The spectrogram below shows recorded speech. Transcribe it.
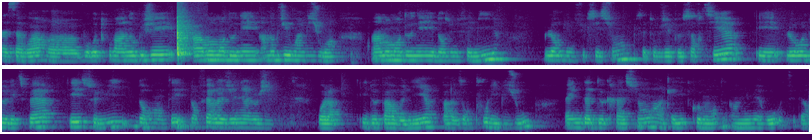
à savoir, euh, vous retrouvez un objet à un moment donné, un objet ou un bijou, hein, à un moment donné dans une famille, lors d'une succession, cet objet peut sortir et le rôle de l'expert est celui d'en remonter, d'en faire la généalogie. Voilà, et de parvenir, par exemple pour les bijoux, à une date de création, un cahier de commande, un numéro, etc.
